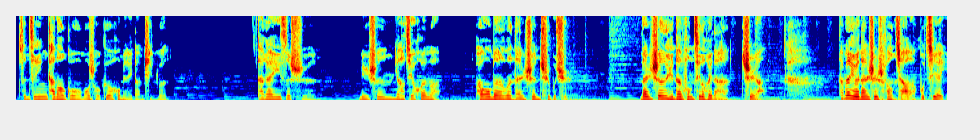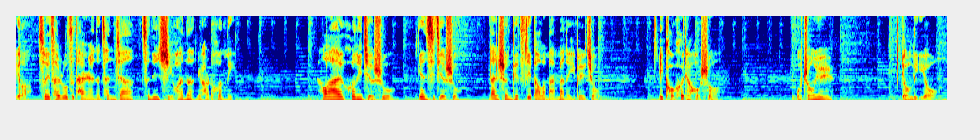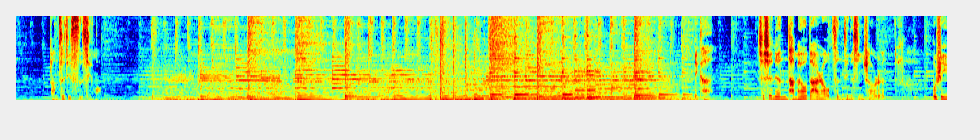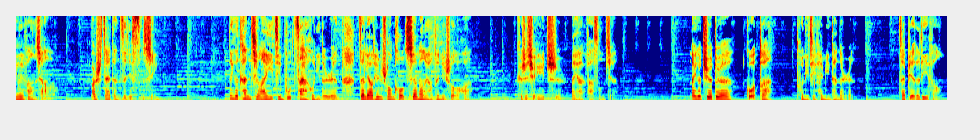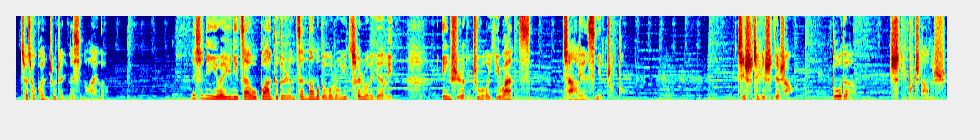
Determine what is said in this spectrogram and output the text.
曾经看到过某首歌后面的一段评论，大概意思是女生要结婚了，朋友们问男生去不去，男生云淡风轻的回答去啊。他们以为男生是放下了，不介意了，所以才如此坦然的参加曾经喜欢的女孩的婚礼。后来婚礼结束。宴席结束，男生给自己倒了满满的一杯酒，一口喝掉后说：“我终于有理由让自己死心了。”你看，这些年他没有打扰曾经的心上人。不是因为放下了，而是在等自己死心。那个看起来已经不在乎你的人，在聊天窗口写满了要对你说的话，可是却一直没按发送键。那个绝对果断拖你进黑名单的人，在别的地方悄悄关注着你的喜怒哀乐。那些你以为与你再无瓜葛的人，在那么多个容易脆弱的夜里，硬是忍住了一万次想要联系你的冲动。其实这个世界上，多的是你不知道的事。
